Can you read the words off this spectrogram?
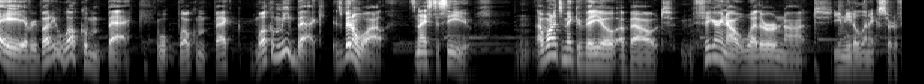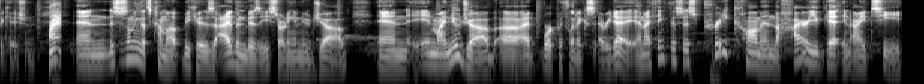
Hey everybody, welcome back. Welcome back. Welcome me back. It's been a while. It's nice to see you. I wanted to make a video about figuring out whether or not you need a Linux certification. And this is something that's come up because I've been busy starting a new job. And in my new job, uh, I work with Linux every day. And I think this is pretty common the higher you get in IT.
